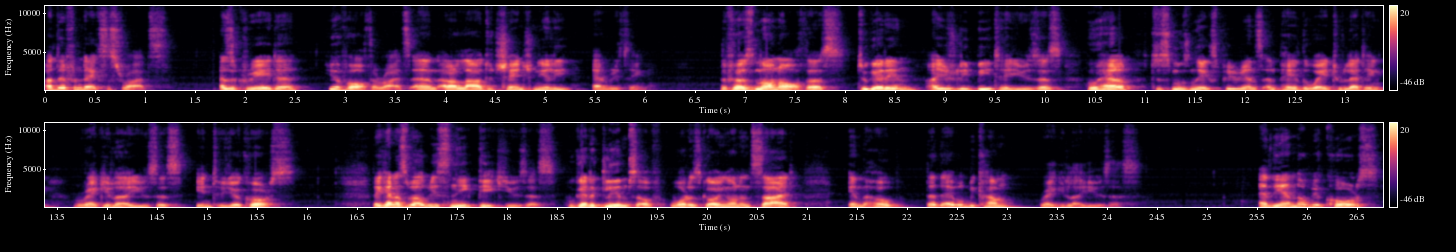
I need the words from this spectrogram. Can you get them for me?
are different access rights. As a creator, you have author rights and are allowed to change nearly everything. The first non-authors to get in are usually beta users who help to smoothen the experience and pave the way to letting regular users into your course. They can as well be sneak peek users who get a glimpse of what is going on inside in the hope that they will become regular users. At the end of your course,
